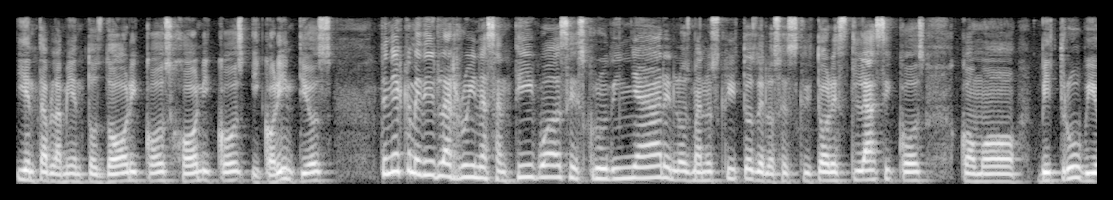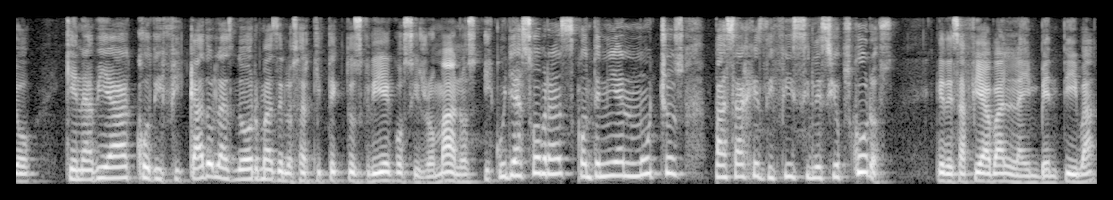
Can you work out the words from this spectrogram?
y entablamientos dóricos, jónicos y corintios. Tenía que medir las ruinas antiguas, escudriñar en los manuscritos de los escritores clásicos como Vitruvio, quien había codificado las normas de los arquitectos griegos y romanos y cuyas obras contenían muchos pasajes difíciles y obscuros que desafiaban la inventiva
